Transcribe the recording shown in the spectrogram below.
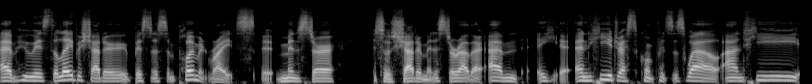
um, who is the Labour Shadow Business Employment Rights uh, Minister, so shadow minister rather, um, and he addressed the conference as well, and he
